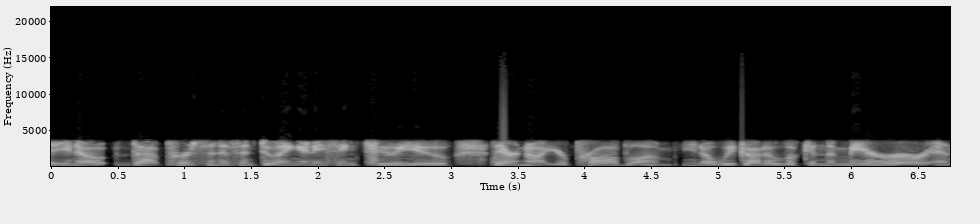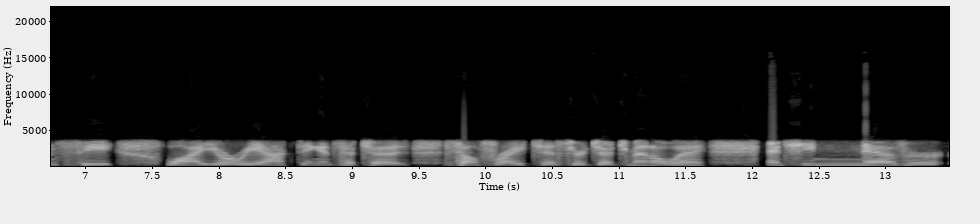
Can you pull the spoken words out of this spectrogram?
say you know that person isn't doing anything to you. They're not your problem. You know we got to look in the mirror and see why you're reacting in such a self-righteous or judgmental way. And she never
